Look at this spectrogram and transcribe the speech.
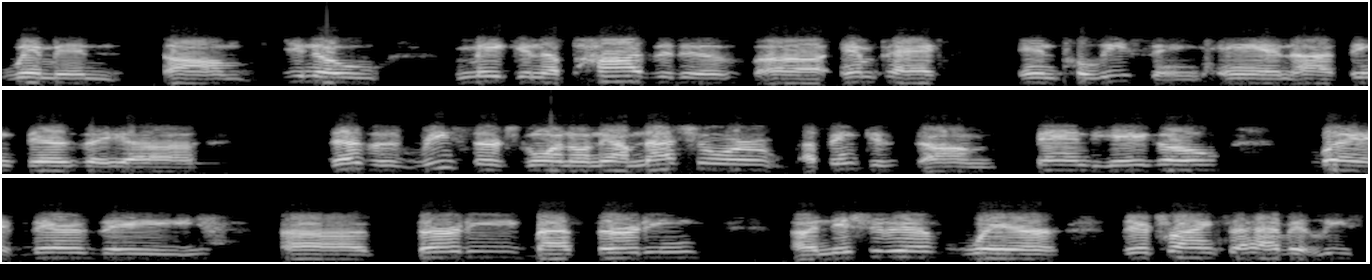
women um, you know, making a positive uh, impact in policing and I think there's a uh, there's a research going on there. I'm not sure. I think it's um, San Diego, but there's a uh, 30 by 30 initiative where they're trying to have at least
